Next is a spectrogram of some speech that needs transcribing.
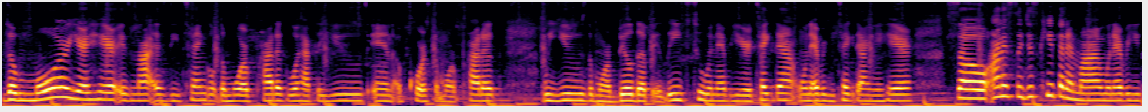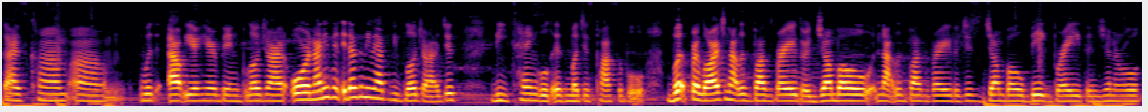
the more your hair is not as detangled, the more product we'll have to use, and of course, the more product we use, the more buildup it leads to whenever you take down whenever you take down your hair. So honestly, just keep that in mind whenever you guys come um, without your hair being blow dried, or not even. It doesn't even have to be blow dried. Just detangled as much as possible. But for large knotless box braids or jumbo knotless box braids or just jumbo big braids in general,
